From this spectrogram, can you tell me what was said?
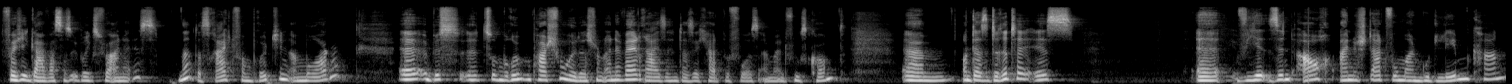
Völlig egal, was das übrigens für einer ist. Ne? Das reicht vom Brötchen am Morgen äh, bis äh, zum berühmten Paar Schuhe, das schon eine Weltreise hinter sich hat, bevor es an meinen Fuß kommt. Ähm, und das Dritte ist, äh, wir sind auch eine Stadt, wo man gut leben kann.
